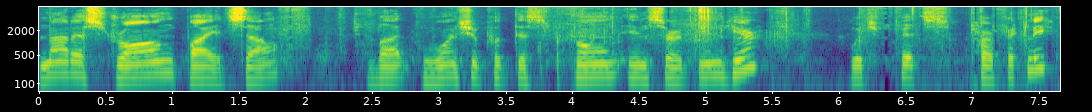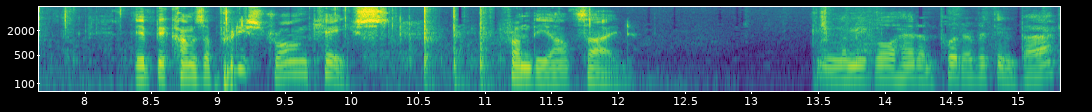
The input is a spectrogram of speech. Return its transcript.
not as strong by itself but once you put this foam insert in here which fits perfectly it becomes a pretty strong case from the outside. Let me go ahead and put everything back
